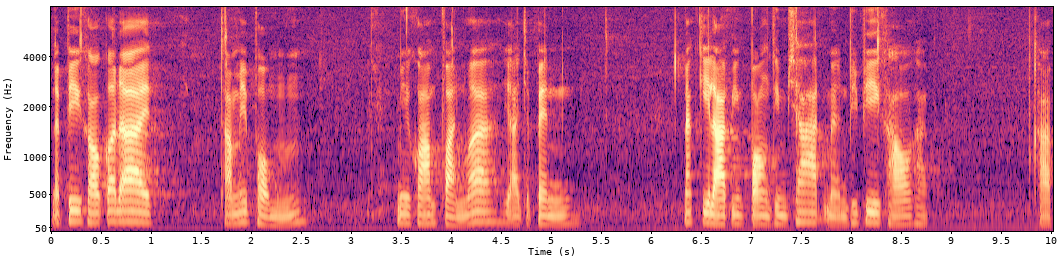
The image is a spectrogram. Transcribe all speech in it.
และพี่เขาก็ได้ทำให้ผมมีความฝันว่าอยากจะเป็นนักกีฬาปิงปองทีมชาติเหมือนพี่ๆเขาครับครับ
